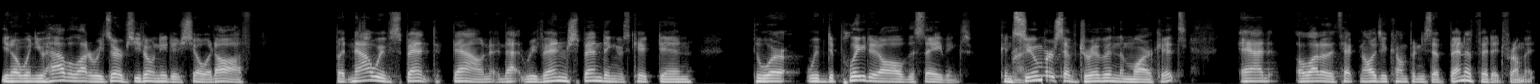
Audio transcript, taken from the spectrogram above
You know, when you have a lot of reserves, you don't need to show it off. But now we've spent down and that revenge spending has kicked in to where we've depleted all of the savings. Consumers right. have driven the markets and a lot of the technology companies have benefited from it.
